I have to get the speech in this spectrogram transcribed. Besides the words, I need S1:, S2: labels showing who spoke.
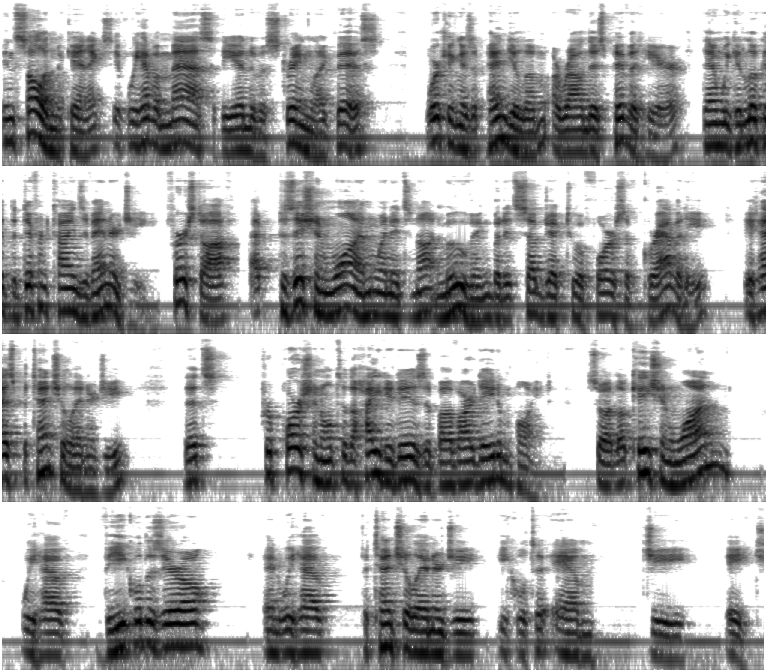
S1: In solid mechanics, if we have a mass at the end of a string like this, working as a pendulum around this pivot here, then we can look at the different kinds of energy. First off, at position 1, when it's not moving but it's subject to a force of gravity, it has potential energy that's proportional to the height it is above our datum point. So at location 1, we have V equal to 0, and we have potential energy equal to mgh.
